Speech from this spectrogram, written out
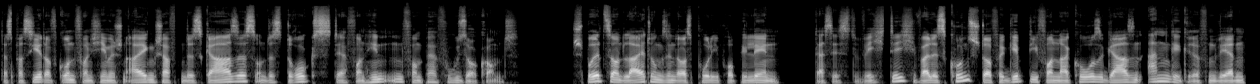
Das passiert aufgrund von chemischen Eigenschaften des Gases und des Drucks, der von hinten vom Perfusor kommt. Spritze und Leitung sind aus Polypropylen. Das ist wichtig, weil es Kunststoffe gibt, die von Narkosegasen angegriffen werden,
